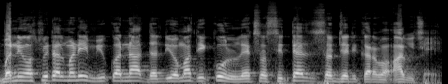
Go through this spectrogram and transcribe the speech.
બંને હોસ્પિટલ મળી મ્યુકરના દર્દીઓમાંથી કુલ એકસો સિત્તેર સર્જરી કરવામાં આવી છે.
